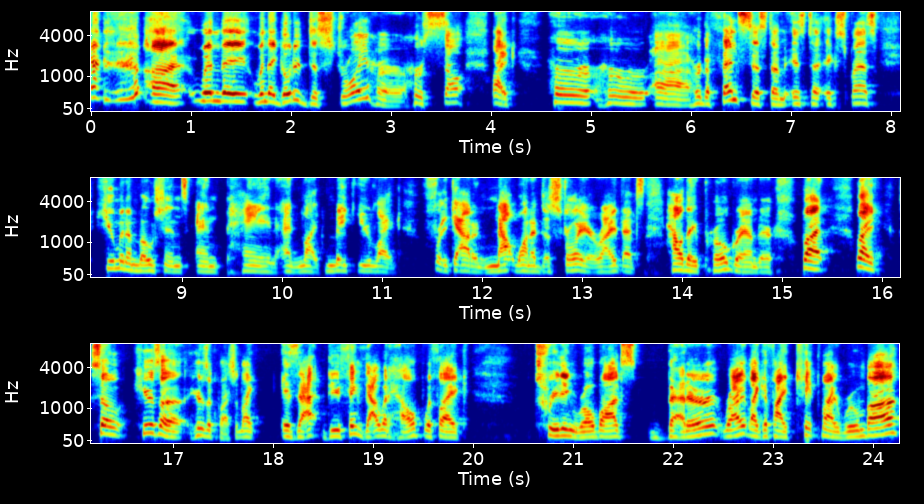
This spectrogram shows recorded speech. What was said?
uh, when they when they go to destroy her, herself, like her her uh her defense system is to express human emotions and pain and like make you like freak out and not want to destroy her right? That's how they programmed her. But like so here's a here's a question like is that do you think that would help with like treating robots better right? Like if i kicked my roomba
